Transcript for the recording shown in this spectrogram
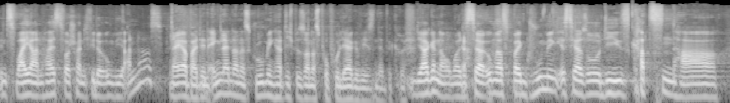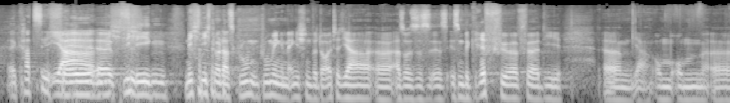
In zwei Jahren heißt es wahrscheinlich wieder irgendwie anders. Naja, bei den Engländern ist Grooming halt nicht besonders populär gewesen, der Begriff. Ja, genau, weil ja. das ja irgendwas bei Grooming ist ja so dieses Katzenhaar. Äh, Katzenfell ja, äh, nicht, pflegen. Nicht, nicht, nicht, nur das Grooming im Englischen bedeutet ja, äh, also es ist, es ist, ein Begriff für, für die, ähm, ja, um, um äh,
